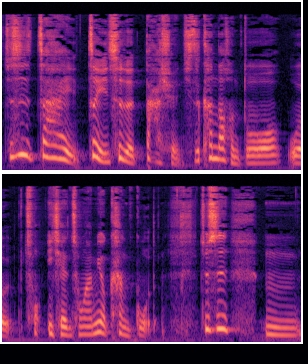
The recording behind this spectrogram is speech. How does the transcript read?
就是在这一次的大选，其实看到很多我从以前从来没有看过的，就是嗯。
